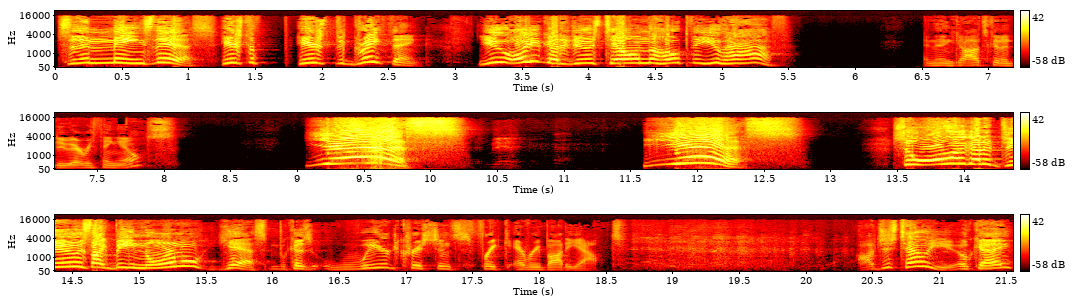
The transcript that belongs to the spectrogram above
So that means this. Here's the, here's the great thing. You all you got to do is tell them the hope that you have. And then God's going to do everything else? Yes! Yes. So all I got to do is like be normal? Yes, because weird Christians freak everybody out. I'll just tell you, okay?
